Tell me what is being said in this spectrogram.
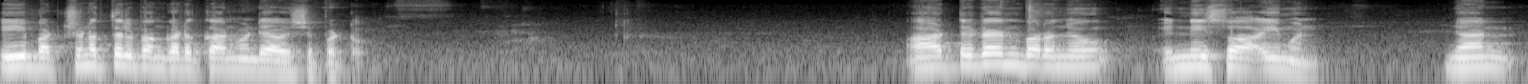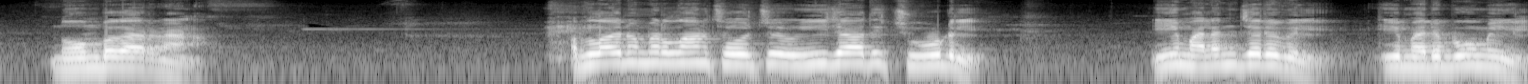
ഈ ഭക്ഷണത്തിൽ പങ്കെടുക്കാൻ വേണ്ടി ആവശ്യപ്പെട്ടു. ആട്ടിടയൻ പറഞ്ഞു ഇന്നി സ്വായിമുൻ ഞാൻ നോമ്പുകാരനാണ്. അബ്ദുല്ലാഹിൻ ഉമർലാൻ ചോദിച്ചു ഈ ജാതി ചൂടിൽ ഈ മലഞ്ചെരുവിൽ ഈ മരുഭൂമിയിൽ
